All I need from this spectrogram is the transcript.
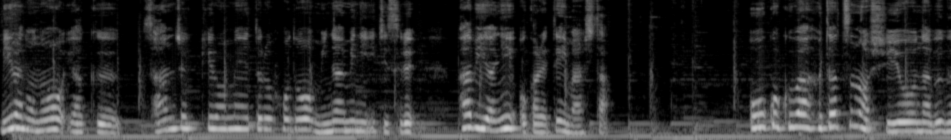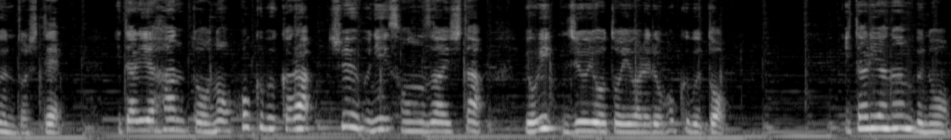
ミラノの約 30km ほど南に位置するパビアに置かれていました。王国は2つの主要な部分としてイタリア半島の北部から中部に存在したより重要と言われる北部とイタリア南部の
